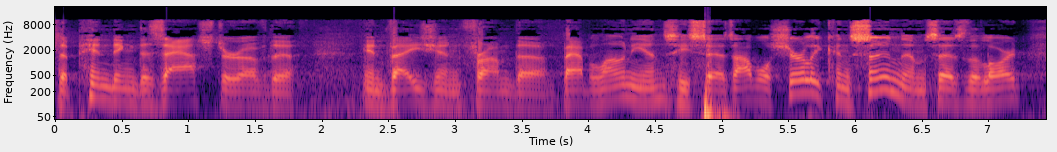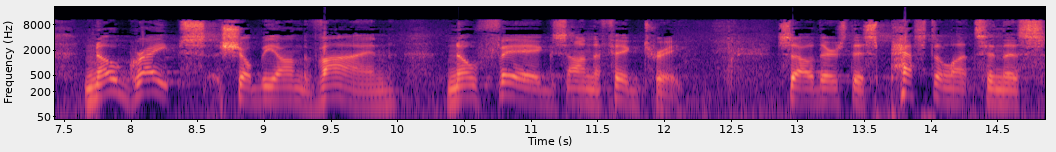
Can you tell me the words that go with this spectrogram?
the pending disaster of the invasion from the Babylonians, he says, I will surely consume them, says the Lord. No grapes shall be on the vine, no figs on the fig tree. So there's this pestilence in this,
